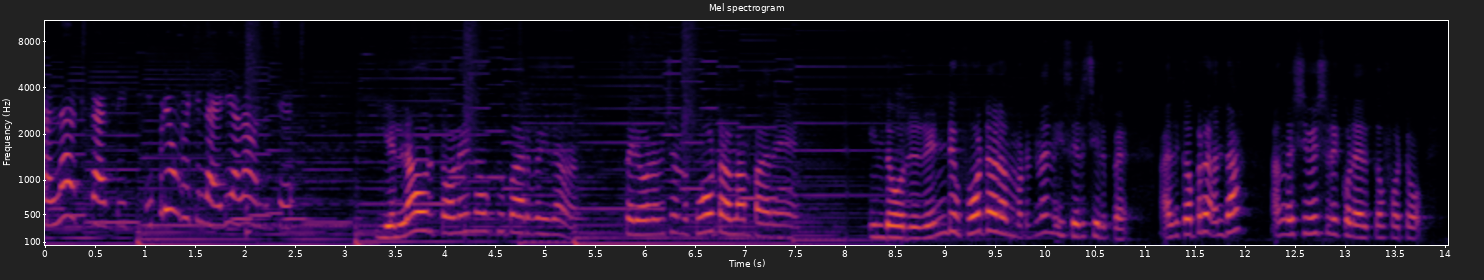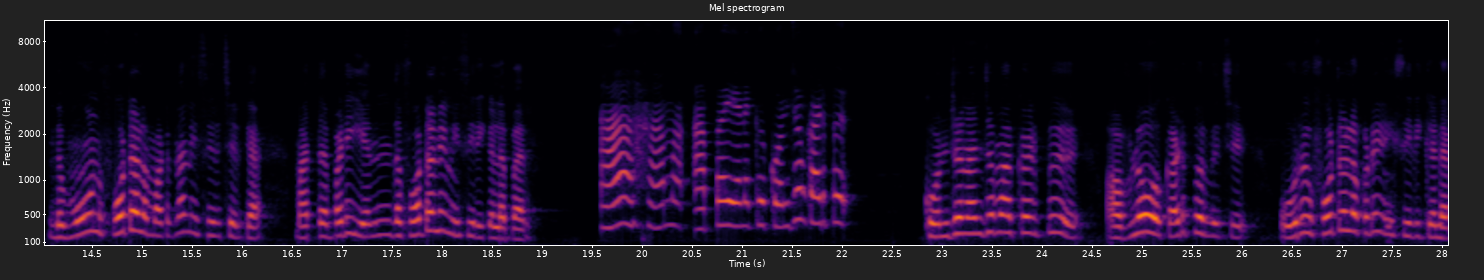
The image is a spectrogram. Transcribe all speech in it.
நல்லா இருக்கு கார்த்திக். எப்படி உங்களுக்கு இந்த ஐடியாலாம் வந்துச்சு? எல்லாம் ஒரு தொலைநோக்கு பார்வை தான் சரி ஒரு நிமிஷம் இந்த ஃபோட்டோலாம் பாரு. இந்த ஒரு ரெண்டு ஃபோட்டோவில் மட்டும்தான் நீ சிரிச்சிருப்ப. அதுக்கப்புறம் அந்த அங்கே சிவஸ்ரீ கூட இருக்க ஃபோட்டோ இந்த மூணு ஃபோட்டோவில் மட்டும்தான் நீ சிரிச்சிருக்க. மற்றபடி எந்த ஃபோட்டோலையும் நீ சிரிக்கல பார். ஆ ஆமாம் அப்போ எனக்கு கொஞ்சம் கடுப்பு. கொஞ்சம் நஞ்சமா கடுப்பு. அவ்வளோ கடுப்பு இருந்துச்சு. ஒரு ஃபோட்டோவில் கூட நீ சிரிக்கலை.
